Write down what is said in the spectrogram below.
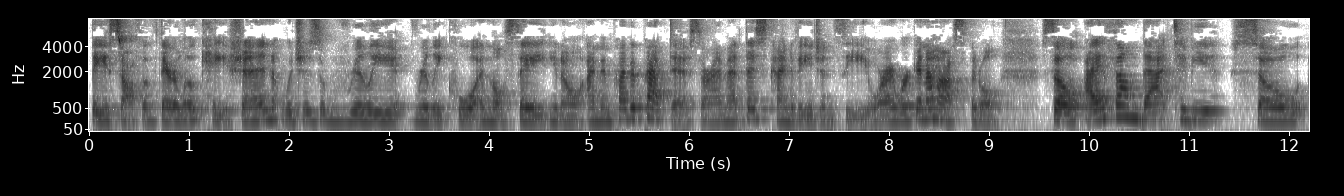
based off of their location, which is really, really cool. And they'll say, you know, I'm in private practice or I'm at this kind of agency or I work in a hospital. So I found that to be so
